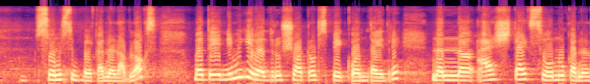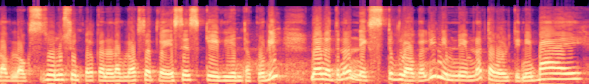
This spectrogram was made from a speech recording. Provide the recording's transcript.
Sonu simple Kannada vlogs ಮತ್ತು ನಿಮಗೇನಾದರೂ ಶಾರ್ಟ್ಔಟ್ಸ್ ಬೇಕು ಅಂತ ಇದ್ದರೆ ನನ್ನ hashtag Sonu Kannada vlogs Sonu simple Kannada vlogs ಅಥವಾ ಎಸ್ ಎಸ್ ಕೆ ವಿ ಅಂತ ಕೊಡಿ. ನಾನು ಅದನ್ನು ನೆಕ್ಸ್ಟ್ ವ್ಲಾಗಲ್ಲಿ ನಿಮ್ಮ ನೇಮ್ನ ತಗೊಳ್ತೀನಿ. ಬಾಯ್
